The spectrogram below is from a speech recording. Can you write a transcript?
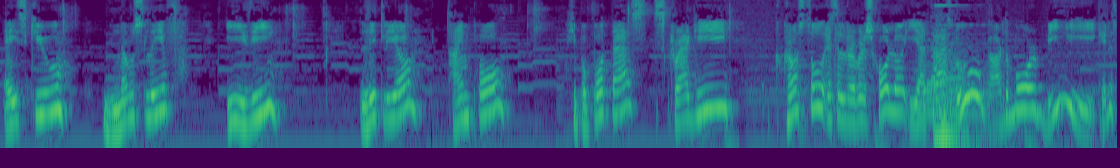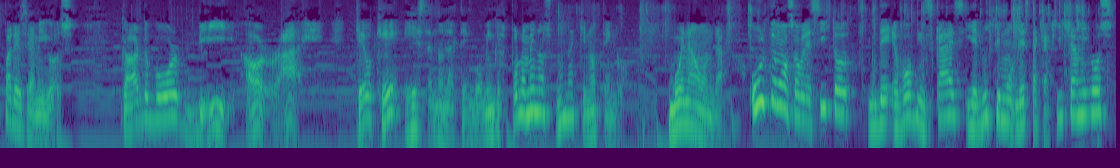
Ace Q, No Sleeve, Eevee, Litleo, Time Pole, Hippopotas, Scraggy, Crustle es el reverse holo y atrás, uh, Gardevoir B. ¿Qué les parece, amigos? Gardevoir B. Alright. Creo que esta no la tengo, amigos. Por lo menos una que no tengo. Buena onda. Último sobrecito de Evolving Skies y el último de esta cajita, amigos.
